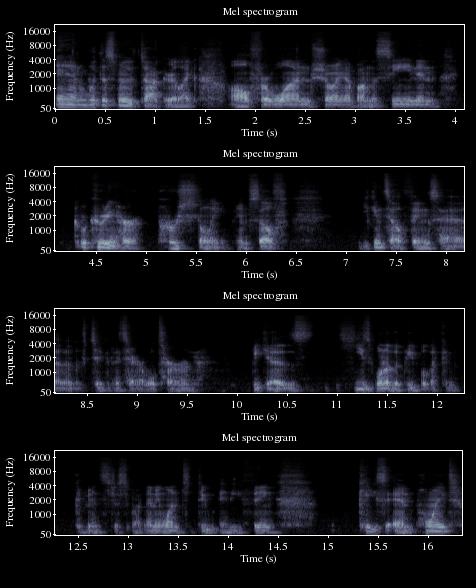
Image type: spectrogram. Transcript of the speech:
And with a smooth talker like All for One showing up on the scene and recruiting her personally himself, you can tell things have taken a terrible turn because he's one of the people that can convince just about anyone to do anything. Case and point,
